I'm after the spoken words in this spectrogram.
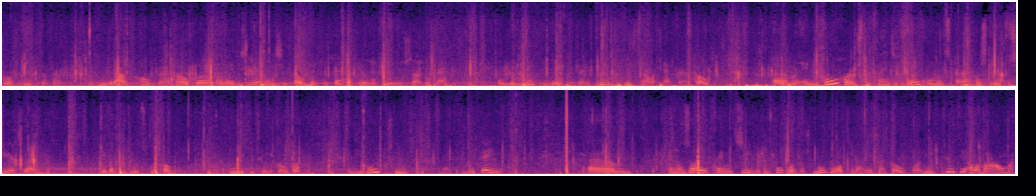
zorgen ervoor dat er überhaupt gewoon verkopen realiseren. En je ziet ook dat je best wel heel veel volgers daardoor krijgt. Omdat niet iedereen per se niet wat jij verkoopt. Um, en die volgers die gaan natuurlijk volgen omdat ze ergens geïnteresseerd zijn in wat je doet, maar gewoon niet iets willen kopen. En die volgers niet blijven entertainen. Um, en dan zal je op een gegeven moment zien dat die volgers alsnog wat bij je gaan kopen. Niet, natuurlijk niet allemaal, maar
